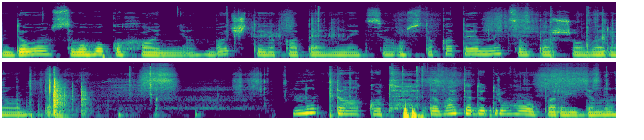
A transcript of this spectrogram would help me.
до свого кохання. Бачите, яка таємниця? Ось така таємниця у першого варіанта. Ну так от, давайте до другого перейдемо.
